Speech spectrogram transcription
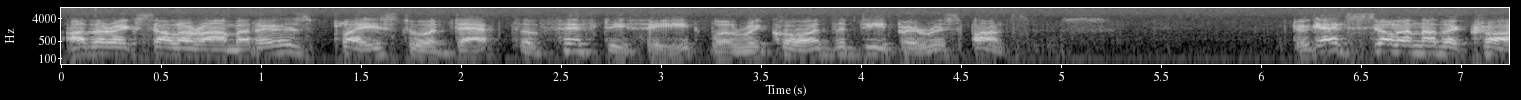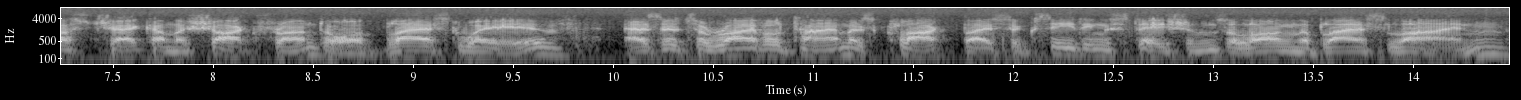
Other accelerometers placed to a depth of 50 feet will record the deeper responses. To get still another cross-check on the shock front or blast wave, as its arrival time is clocked by succeeding stations along the blast line,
